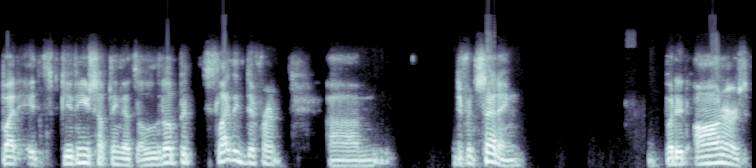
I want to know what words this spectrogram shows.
but it's giving you something that's a little bit slightly different, um, different setting but it honors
